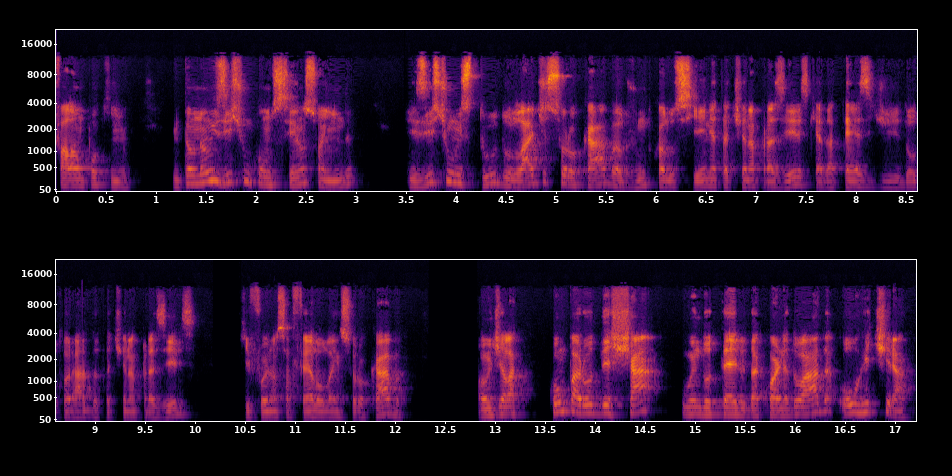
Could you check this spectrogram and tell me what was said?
falar um pouquinho. Então não existe um consenso ainda. Existe um estudo lá de Sorocaba, junto com a Luciene e a Tatiana Prazeres, que é da tese de doutorado da Tatiana Prazeres, que foi nossa fellow lá em Sorocaba, onde ela comparou deixar o endotélio da córnea doada ou retirar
